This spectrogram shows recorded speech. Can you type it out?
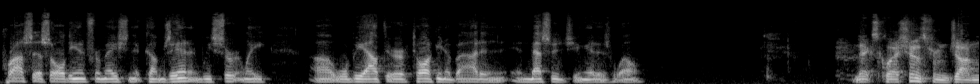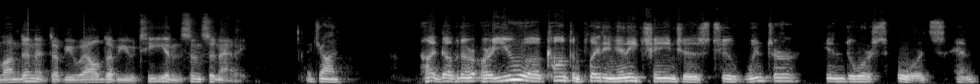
process all the information that comes in. And we certainly uh, will be out there talking about it and, and messaging it as well. Next question is from John London at WLWT in Cincinnati. Hey, John. Hi, Governor. Are you uh, contemplating any changes to winter indoor sports? And,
